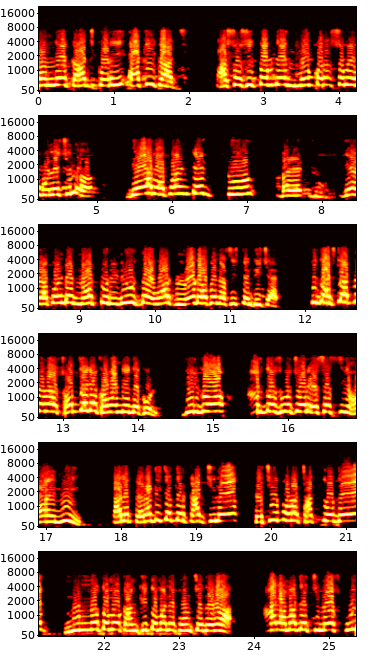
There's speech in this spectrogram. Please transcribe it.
সঙ্গে কাজ করি, একই কাজ। পার্শ্ব শিক্ষকদের নিয়োগ করার সময় বলেছিল they are appointed to they are appointed not to reduce the work load of an assistant teacher কিন্তু আজকে আপনারা সব জায়গায় খবর নিয়ে দেখুন, দীর্ঘ আট দশ বছর এসএসসি হয়নি। তাহলে প্যারা টিচারদের কাজ ছিল পেছিয়ে পড়া ছাত্রদের ন্যূনতম কাঙ্ক্ষিত মানে পৌঁছে দেওয়া। আর আমাদের ছিল স্কুল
